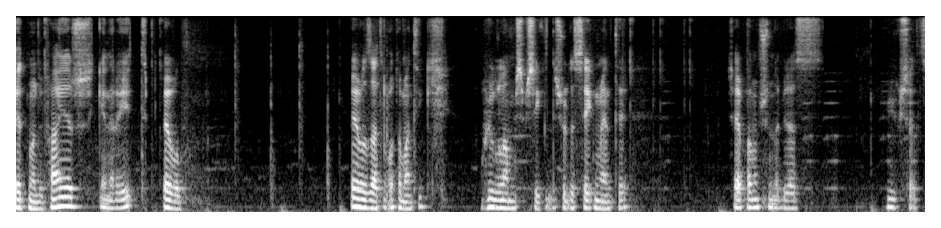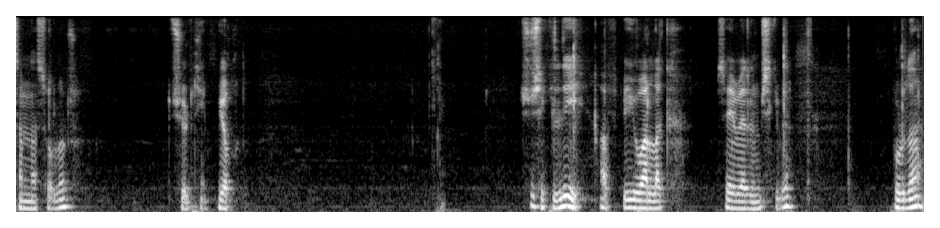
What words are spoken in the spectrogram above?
Add modifier generate bevel. Bevel zaten otomatik uygulanmış bir şekilde. Şurada segmenti şey yapalım. Şunu da biraz yükseltsem nasıl olur? Düşürteyim. Yok. Şu şekilde iyi. Hafif bir yuvarlak şey verilmiş gibi. Burada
